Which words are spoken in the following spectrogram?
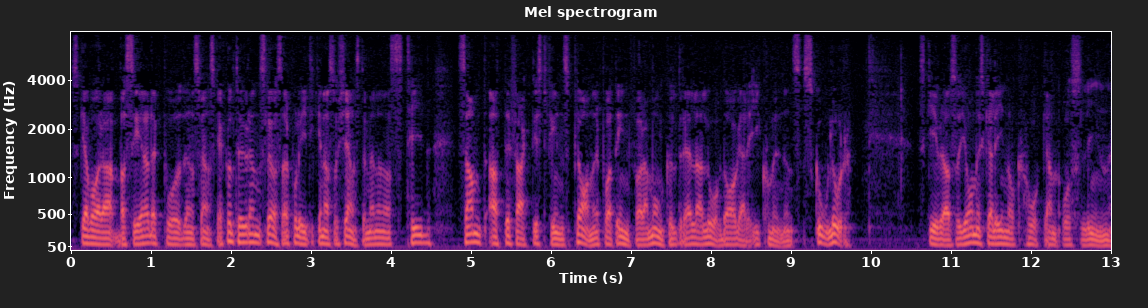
ska vara baserade på den svenska kulturen slösar politikernas och tjänstemännens tid samt att det faktiskt finns planer på att införa mångkulturella lovdagar i kommunens skolor skriver alltså Jonny Skalin och Håkan Åslin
